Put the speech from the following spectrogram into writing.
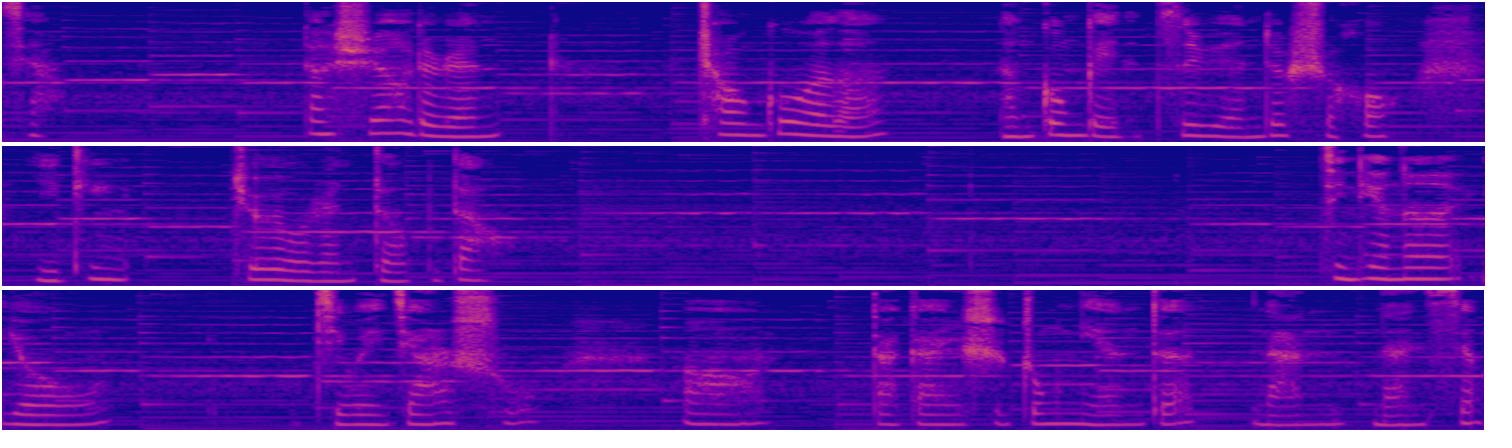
下。当需要的人超过了能供给的资源的时候，一定就有人得不到。今天呢，有几位家属，啊，大概是中年的男男性。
